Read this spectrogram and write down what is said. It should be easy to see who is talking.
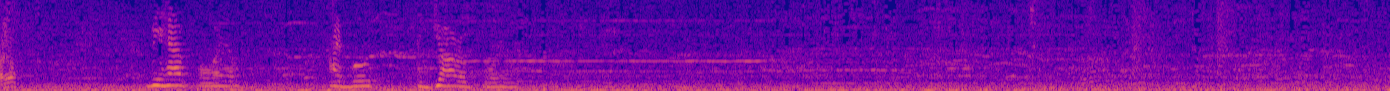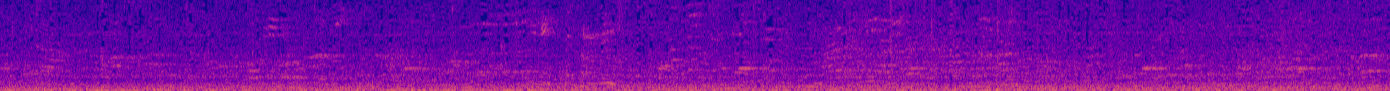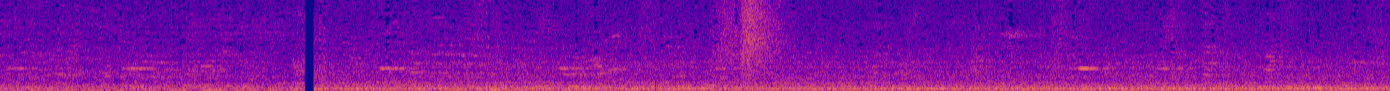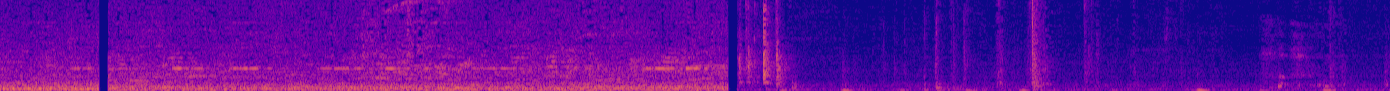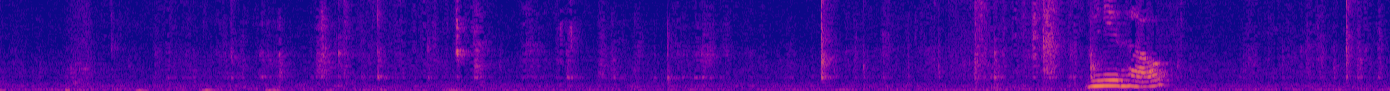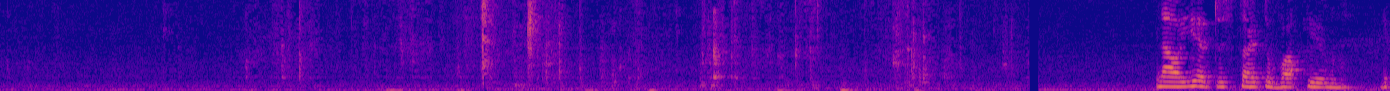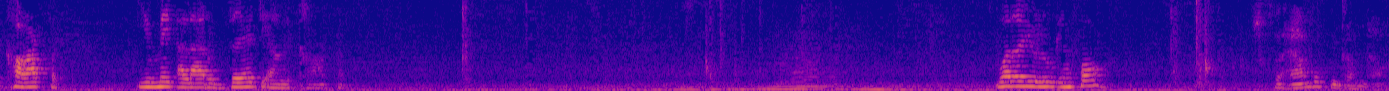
Speaker 1: oil?
Speaker 2: We have oil. I bought a jar of oil. You need help? Now you have to start to vacuum the carpet. You make a lot of dirty on the carpet. What are you looking for?
Speaker 1: So the handle can come down.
